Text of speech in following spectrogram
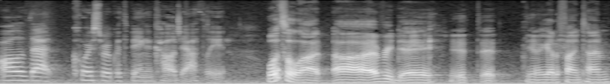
all of that coursework with being a college athlete? Well, it's a lot. Uh, every day, it, it, you know, you got to find time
